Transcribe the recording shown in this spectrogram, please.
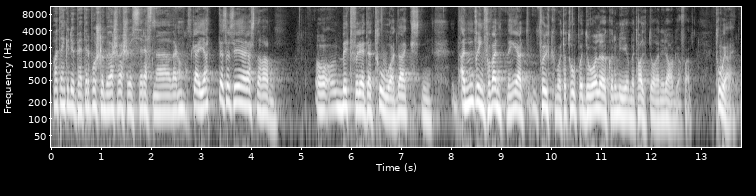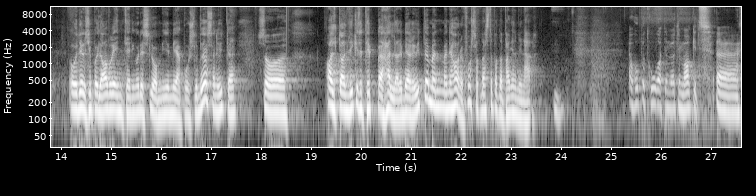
Hva tenker du, Peter, på Oslo Børs versus resten av verden? Skal jeg gjette, så sier jeg resten av verden. Og og litt fordi at jeg tror at veksten Endring forventning er at folk må ta tro på dårligere økonomi om et halvt år enn i dag. i hvert fall. Tror jeg. Og det vil si på lavere inntjening, og det slår mye mer på Oslo Børs enn ute. Så alt annet like så tipper jeg heller det bedre ute, men, men jeg har nå fortsatt mesteparten av pengene mine her. Jeg håper og tror at emerging markets eh,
